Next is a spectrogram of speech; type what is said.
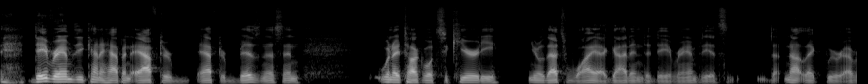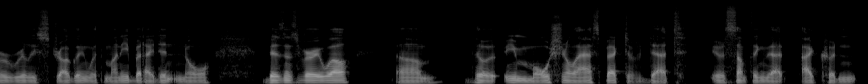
Dave Ramsey kind of happened after after business, and when I talk about security, you know that's why I got into Dave Ramsey. It's not like we were ever really struggling with money, but I didn't know business very well. Um, the emotional aspect of debt it was something that I couldn't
